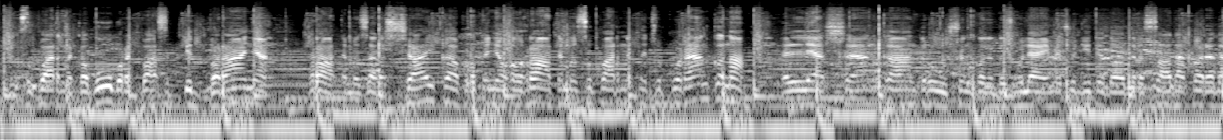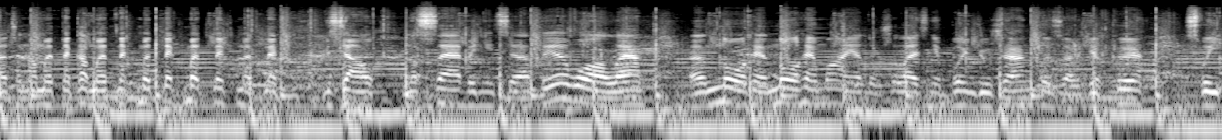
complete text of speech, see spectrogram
Підскоком суперника був, боротьба підбирання. Гратиме зараз Чайка, проти нього гратиме суперник Нечепуренко на Ляшенка. Андрущенко не дозволяє м'ячу діти до адресата. Передача на митника. Митник, митник, митник, митник. Взяв на себе ініціативу, але е, ноги, ноги має довжелезні Бендюженко завдяки своїй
